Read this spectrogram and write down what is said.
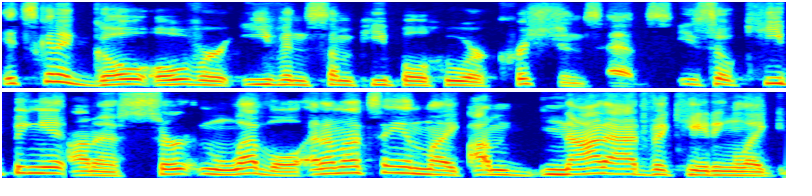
it's going to go over even some people who are Christians' heads. So keeping it on a certain level, and I'm not saying like, I'm not advocating like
